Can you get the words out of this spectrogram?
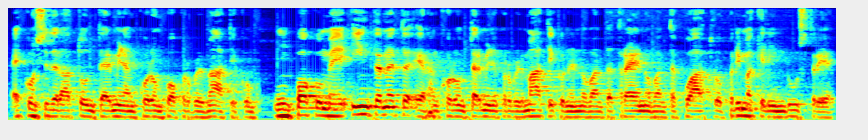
è considerato un termine ancora un po' problematico. Un po' come Internet era ancora un termine problematico nel 93-94, prima che le industrie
